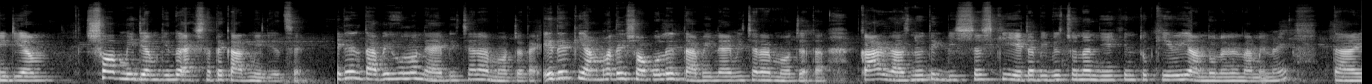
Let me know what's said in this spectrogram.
medium, সব মিডিয়াম কিন্তু একসাথে কাঁধ মিলিয়েছে। এদের দাবি হলো ন্যায় বিচার আর মর্যাদা। এদের কি আমাদের সকলের দাবি, ন্যায় বিচার আর মর্যাদা? কার রাজনৈতিক বিশ্বাস কি, এটা বিবেচনা নিয়ে কিন্তু কেউই আন্দোলনে নামে নাই। তাই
